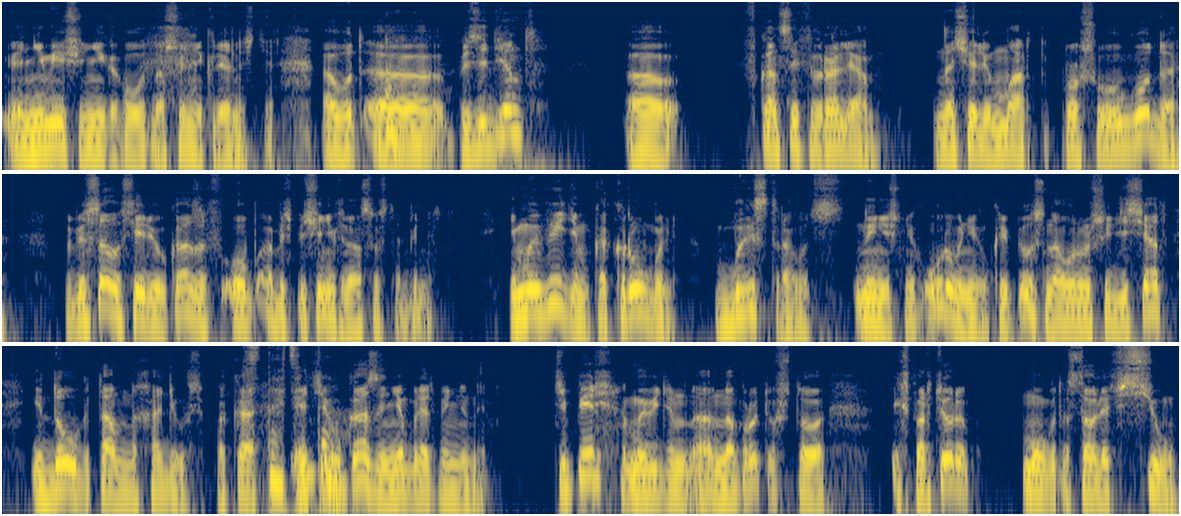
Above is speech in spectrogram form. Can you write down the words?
не имеющая никакого отношения к реальности. А вот ага. президент в конце февраля, в начале марта прошлого года подписал серию указов об обеспечении финансовой стабильности. И мы видим, как рубль быстро вот с нынешних уровней укрепился на уровне 60 и долго там находился, пока Кстати, эти да. указы не были отменены. Теперь мы видим напротив, что экспортеры могут оставлять всю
